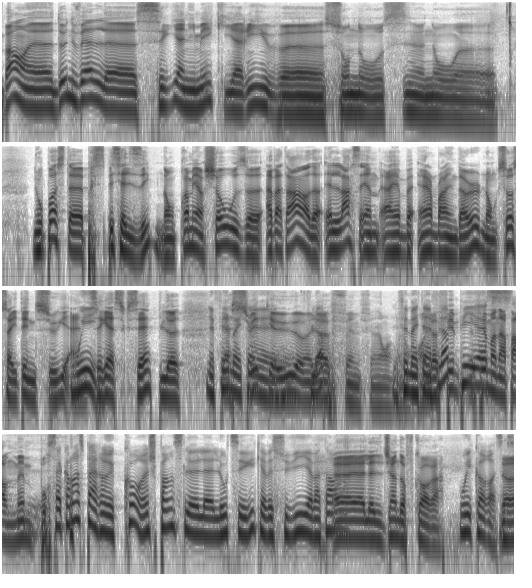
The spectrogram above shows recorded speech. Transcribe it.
Bon, euh, deux nouvelles euh, séries animées qui arrivent sur nos, nos, nos postes euh, spécialisés. Donc, première chose, euh, Avatar de Last Air- Air- Airbender. Donc, ça, ça a été une série, à- Oui. une série à succès. Puis le, Le film la a suite qu'il y a eu, euh, flop. le film, non, Le film a été le un flop, film- puis, le film, on n'en parle même pas. Ça commence par un cas, hein, je pense, l'autre série qui avait suivi Avatar. Euh, The Legend of Korra. oui, Cora, c'est ça.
